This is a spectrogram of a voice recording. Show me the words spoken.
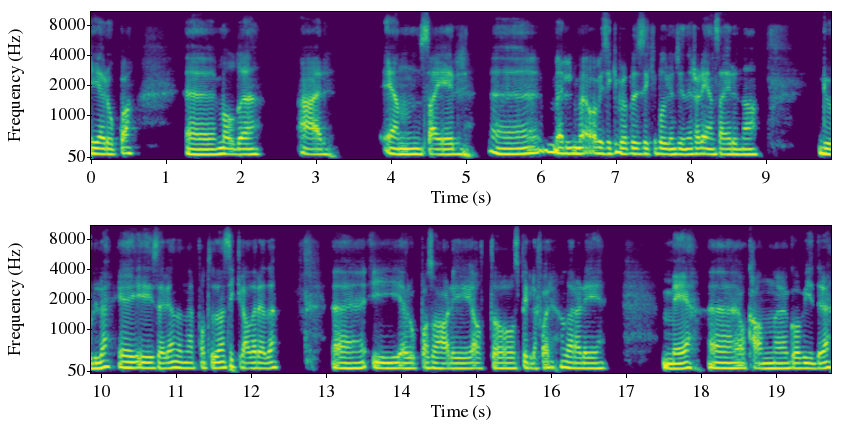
i Europa. Uh, Molde er én seier og Hvis ikke, Bodø-Glimt vinner, så er det én seier unna gullet i, i serien. Den er, på er sikra allerede. Eh, I Europa så har de alt å spille for, og der er de med eh, og kan eh, gå videre.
